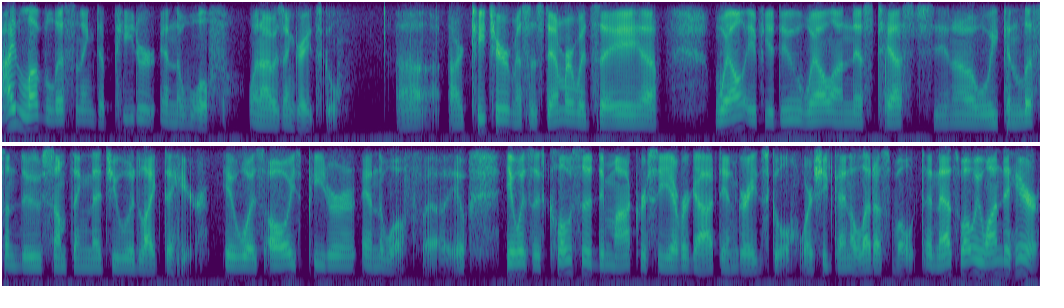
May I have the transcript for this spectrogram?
I love listening to Peter and the Wolf when I was in grade school. Uh, our teacher, Mrs. Demmer, would say, uh, "Well, if you do well on this test, you know, we can listen to something that you would like to hear." It was always Peter and the Wolf. Uh, it, it was as close a democracy ever got in grade school, where she'd kind of let us vote, and that's what we wanted to hear.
